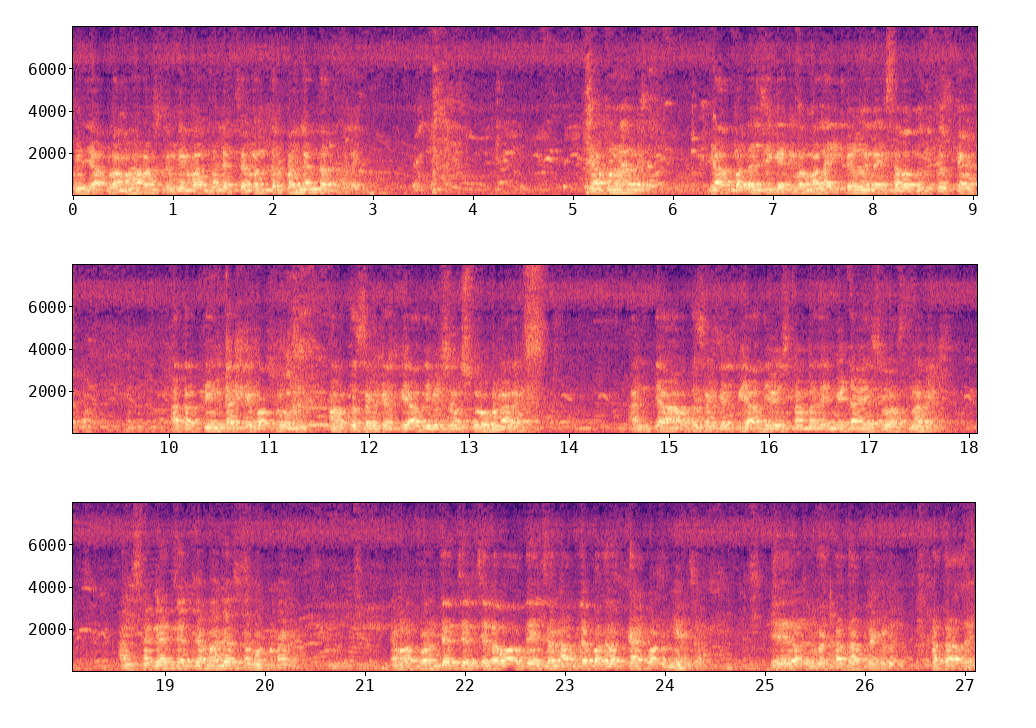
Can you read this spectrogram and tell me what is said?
म्हणजे आपला महाराष्ट्र निर्माण झाल्याच्यानंतर पहिल्यांदाच झालंय. त्यामुळं या पदाची गरिमा मलाही कळलं नाही सभापती पद काय असतं. आता तीन तारखेपासून अर्थसंकल्पीय अधिवेशन सुरू होणार आहे. आणि त्या अर्थसंकल्पीय अधिवेशनामध्ये मी डायसवर असणार आहे. आणि सगळ्या चर्चा माझ्याच समोर होणार आहे. त्यामुळे कोणत्या चर्चेला वाव द्यायचा आणि आपल्या पदरात काय पाडून घ्यायचं? हे राजू खातं आपल्याकडे खातं आलंय.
